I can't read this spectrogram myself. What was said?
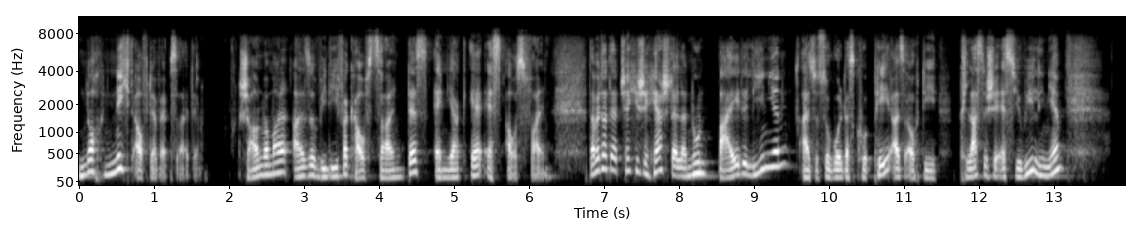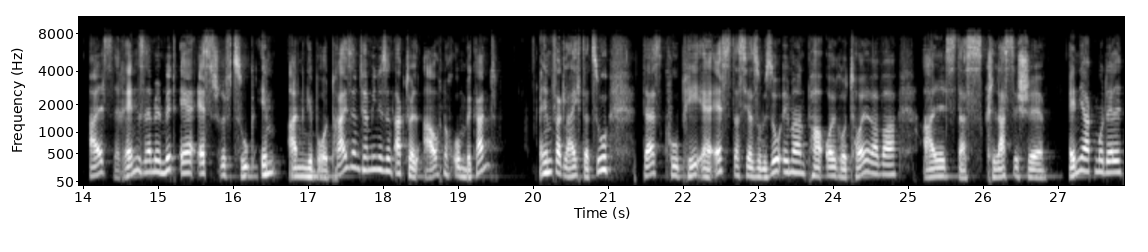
noch nicht auf der Webseite. Schauen wir mal also, wie die Verkaufszahlen des ENIAC RS ausfallen. Damit hat der tschechische Hersteller nun beide Linien, also sowohl das Coupé als auch die klassische SUV-Linie, als Rennsemmel mit RS-Schriftzug im Angebot. Preise und Termine sind aktuell auch noch unbekannt. Im Vergleich dazu, das Coupé RS, das ja sowieso immer ein paar Euro teurer war als das klassische Enyaq-Modell,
